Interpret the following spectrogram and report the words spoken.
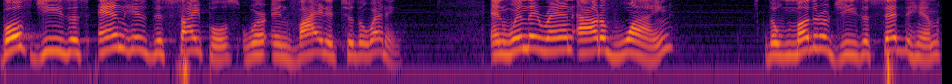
both Jesus and his disciples were invited to the wedding. And when they ran out of wine, the mother of Jesus said to him,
